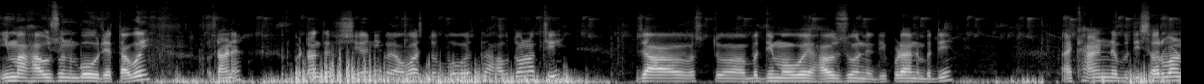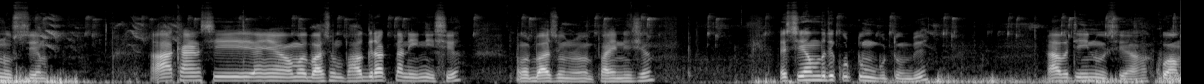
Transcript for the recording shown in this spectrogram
એમાં હાઉસોને બહુ રહેતા હોય. અટાણે અંદર છે નહીં, કોઈ અવાજ તો બહુ વસ્તુ આવતો નથી. જે આ વસ્તુ બધીમાં હોય, હાઉસો ને દીપડા ને બધી. આ ખાંડને બધી સરવાનું છે એમ. આ ખાંડ છે, અહીંયા અમારી બાજુમાં ભાગ રાખતા ને એની છે. અમારી બાજુના ભાઈની છે. એ સેમ બધી કુટુંબ કુટુંબી આ બધી એનું છે આખું આમ.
